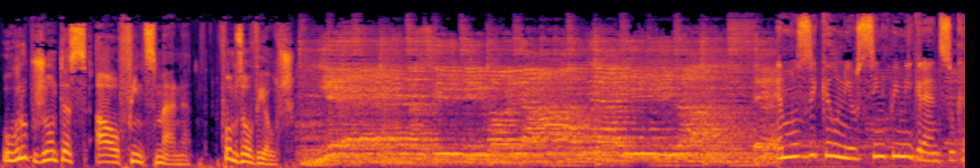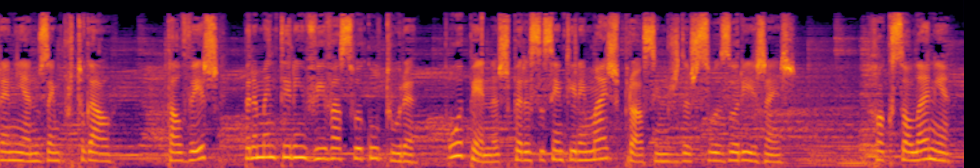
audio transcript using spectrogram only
O grupo junta-se ao fim de semana. Fomos ouvi-los. A música uniu cinco imigrantes ucranianos em Portugal. Talvez para manterem viva a sua cultura ou apenas para se sentirem mais próximos das suas origens. Roxolânia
